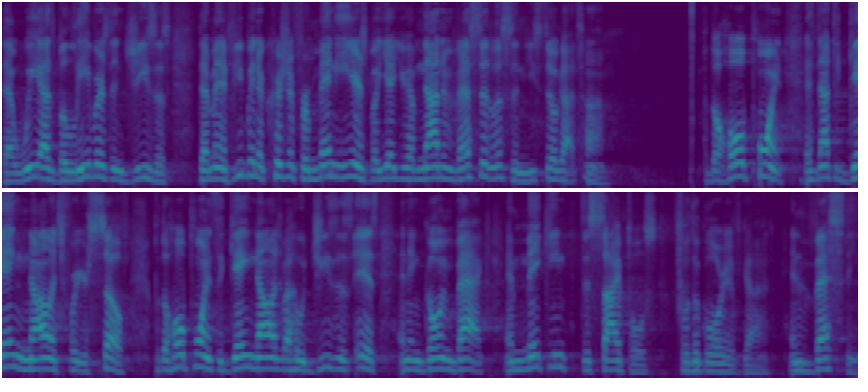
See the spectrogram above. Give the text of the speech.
That we as believers in Jesus, that man, if you've been a Christian for many years, but yet you have not invested, listen, you still got time. But the whole point is not to gain knowledge for yourself, but the whole point is to gain knowledge about who Jesus is and then going back and making disciples for the glory of God, investing.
